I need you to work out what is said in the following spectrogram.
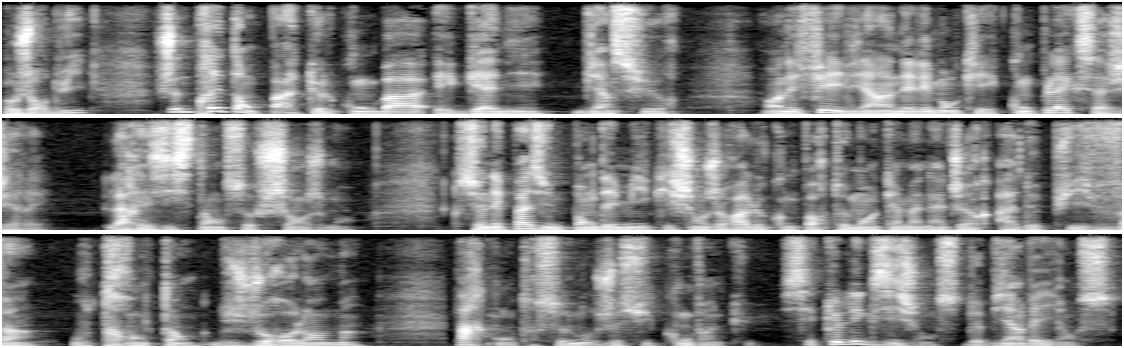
Aujourd'hui, je ne prétends pas que le combat est gagné, bien sûr. En effet, il y a un élément qui est complexe à gérer, la résistance au changement. Ce n'est pas une pandémie qui changera le comportement qu'un manager a depuis 20 ou 30 ans du jour au lendemain. Par contre, ce dont je suis convaincu, c'est que l'exigence de bienveillance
